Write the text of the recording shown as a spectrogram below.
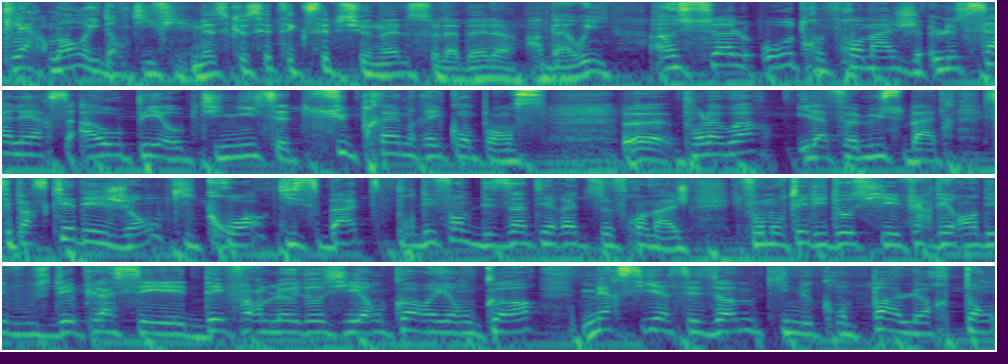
clairement identifiés. Mais est-ce que c'est exceptionnel ce label? Ah bah oui, un seul autre fromage, le Salers AOP a obtenu cette suprême récompense. Euh, pour l'avoir, il a fallu se battre. C'est parce qu'il y a des gens qui croient qui se battent pour défendre des intérêts de ce fromage. Il faut monter des dossiers, faire des rendez-vous, se déplacer, défendre le dossier encore et encore. Merci à ces hommes qui ne comptent pas leur temps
